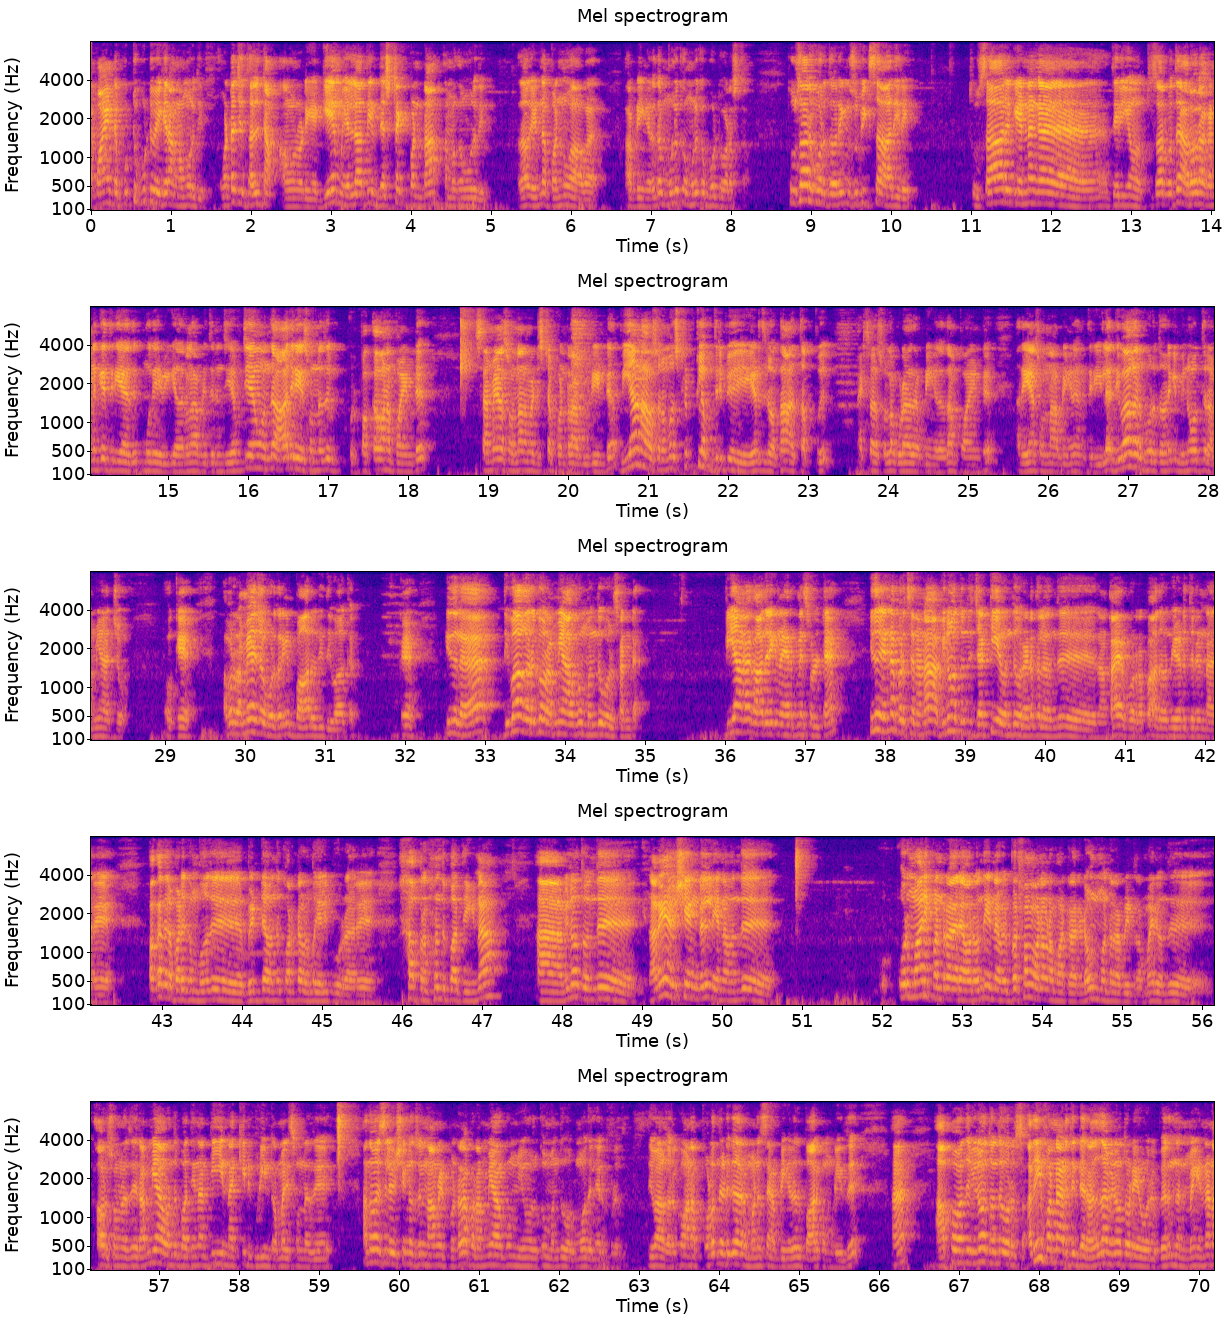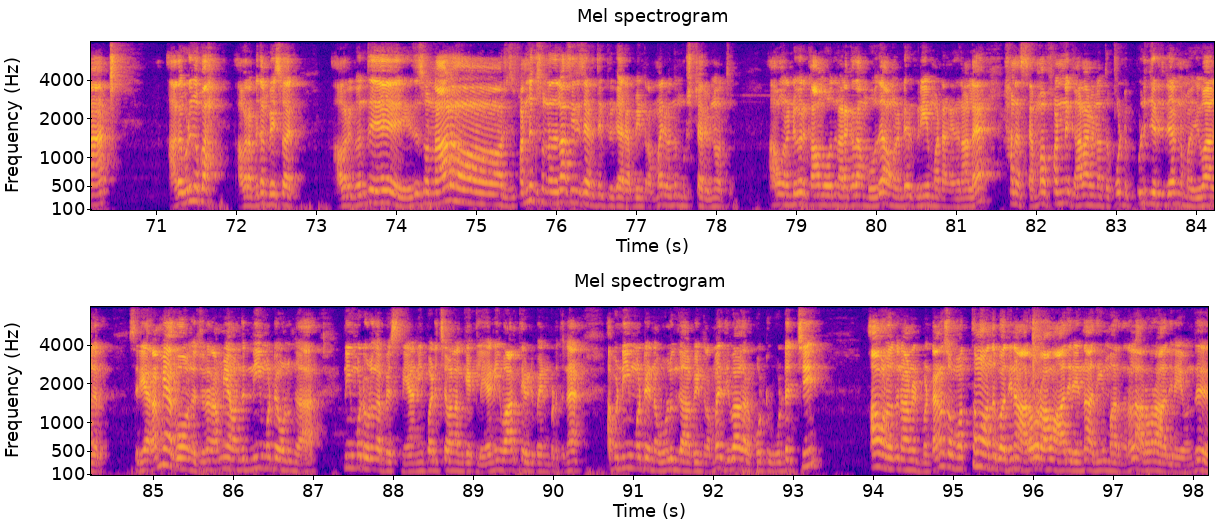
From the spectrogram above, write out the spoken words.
பாயிண்ட்டை புட்டு புட்டு வைக்கிறான் கமுருதீன் உடச்சி தள்ளிட்டான். அவனுடைய கேம் எல்லாத்தையும் டெஸ்ட்ரக்ட் பண்ணிட்டான் நம்ம கமுருதீன் அதாவது என்ன பண்ணுவா அவ அப்படிங்கிறத முழுக்க முழுக்க போட்டு உடச்சிட்டான். துஷார் பொறுத்த வரைக்கும் சுபிக்ஸா ஆதிரை. துஷாருக்கு என்னங்க தெரியும்? துஷார் பார்த்து அரோரா கண்ணுக்கே தெரியாது மூதேவிக்கு. அதெல்லாம் அப்படி தெரிஞ்சு எஃப்ஜேவும் வந்து ஆதிரியை சொன்னது ஒரு பக்காவான பாயிண்ட்டு செமையாக சொன்னால் நம்ம டிஸ்டர்ப் பண்ணுறா அப்படின்ட்டு. இப்படின்ட்டு வியானாவை சொன்னபோது கிளப் திருப்பி எடுத்துகிட்டு வந்தான் அது தப்பு. ஆக்சுவலாக சொல்லக்கூடாது அப்படிங்கிறது தான் பாயிண்ட்டு அதை ஏன் சொன்னா அப்படிங்கிறது எனக்கு தெரியல. திவாகர் பொறுத்த வரைக்கும் வினோத் ரம்யாச்சோ ஓகே அப்புறம் ரம்யாஜா பொறுத்த வரைக்கும் பாரதி திவாகர். ஓகே இதில் திவாகருக்கும் ரம்யாவுக்கும் வந்து ஒரு சண்டை. வியானா காதலிக்கு நான் ஏற்கனவே சொல்லிட்டேன். இதில் என்ன பிரச்சனைனா வினோத் வந்து ஜட்டியை வந்து ஒரு இடத்துல வந்து நான் காய போடுறப்ப அதை வந்து எடுத்துருந்தாரு பக்கத்தில் படுக்கும்போது பெட்டை வந்து கொரட்டை வரும்போது எழுப்பி விட்றாரு. அப்புறம் வந்து பார்த்தீங்கன்னா வினோத் வந்து நிறைய விஷயங்கள் என்னை வந்து ஒரு மாதிரி பண்ணுறாரு அவர் வந்து என்னை பெர்ஃபார்ம் பண்ண விட மாட்டாரு டவுன் பண்ணுறாரு அப்படின்ற மாதிரி வந்து அவர் சொன்னது. ரம்யா வந்து பார்த்தீங்கன்னா டீ நக்கிட்டு குடின்ற மாதிரி சொன்னது. அந்த மாதிரி சில விஷயங்கள் சொல்லி நாமினேட் பண்ணுறாரு அப்போ ரம்யாவுக்கும் இவருக்கும் வந்து ஒரு மோதல் ஏற்படுது. திவாகருக்கும். ஆனால் பொழந்தெடுக்காத மனுஷன் அப்படிங்கிறது பார்க்க முடியுது. அப்போ வந்து வினோத் வந்து ஒரு அதையும் ஃபன்னாக எடுத்துக்கிட்டார். அதுதான் வினோத்தோடைய ஒரு பெருந்தன்மை. என்னன்னா அதை விடுங்கப்பா. அவர் அப்படி தான் பேசுவார். அவருக்கு வந்து எது சொன்னாலும் ஃபண்ணுக்கு சொன்னதெல்லாம் சீரியஸாக எடுத்துகிட்டு இருக்காரு அப்படின்ற மாதிரி வந்து முடிச்சிட்டார் வினோத். அவங்க ரெண்டு பேரும் காம்போ வந்து நடக்க தான் போகுது. அவங்க ரெண்டு பேரும் பிரிய மாட்டாங்க. இதனால ஆனால் செம்ம ஃபன்னு காணாமத்தை போட்டு புளிஞ்சு எடுத்துட்டாரு நம்ம திவாகர் சரியா? ரம்யா கோவம் வந்துச்சு ரம்யா வந்து நீ மட்டும் ஒழுங்கா நீ மட்டும் ஒழுங்கா பேசுனியா? நீ படிச்சவளான்னு கேட்கலையா? நீ வார்த்தை எப்படி பயன்படுத்தின? அப்போ நீ மட்டும் என்ன ஒழுங்கா? அப்படின்ற மாதிரி திவாகரை போட்டு உடைச்சி அவனை வந்து நாமினேட் பண்ணிட்டாங்க. ஸோ மொத்தமாக வந்து பார்த்தீங்கன்னா அரோராவும் ஆதிரையும் தான் அதிகமாக இருந்தனால அரோரா ஆதிரையை வந்து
